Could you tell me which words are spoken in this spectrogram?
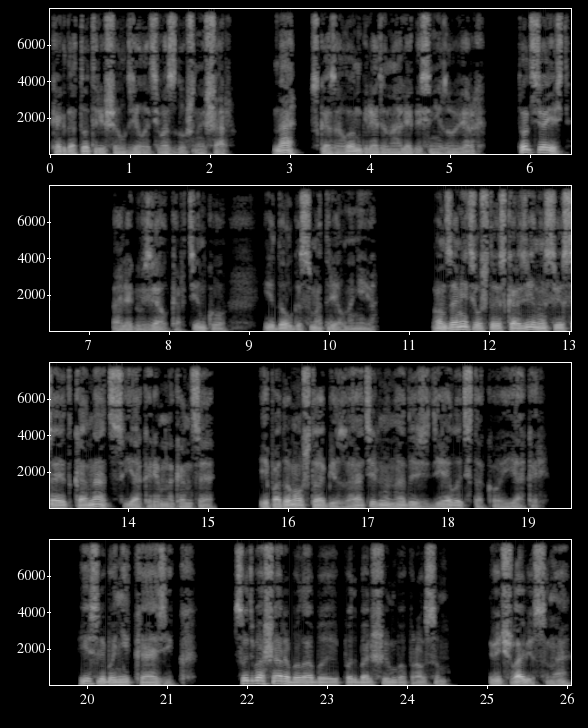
когда тот решил делать воздушный шар. «На», — сказал он, глядя на Олега снизу вверх, — «тут все есть. Олег взял картинку и долго смотрел на нее. Он заметил, что из корзины свисает канат с якорем на конце, и подумал, что обязательно надо сделать такой якорь. Если бы не Казик, судьба шара была бы под большим вопросом. Ведь шла весна,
